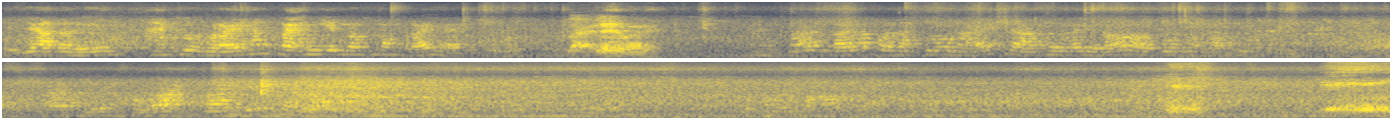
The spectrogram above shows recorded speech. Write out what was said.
ប្រយ័ត្នទៅរឿងអាចជួបបរិយហ្នឹងដាក់ញៀននៅក្នុងបរិយហើយដែរទេបាទដល់ដល់ក៏ដាក់ខ្លួនហើយដាក់ធ្វើអី đó ខ្លួនសម្រាប់អារឿងព្រោះអត់តាមទេ Oh,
